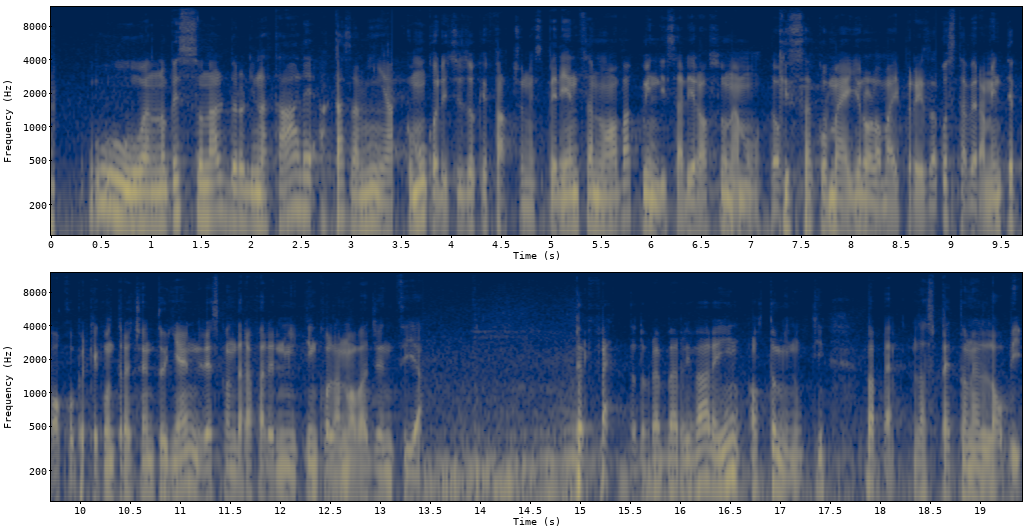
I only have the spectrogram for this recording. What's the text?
Uh, hanno messo un albero di Natale a casa mia Comunque ho deciso che faccio un'esperienza nuova Quindi salirò su una moto. Chissà com'è, io non l'ho mai presa. Costa veramente poco perché con 300 yen riesco ad andare a fare il meeting con la nuova agenzia. Perfetto, dovrebbe arrivare in 8 minuti. Vabbè, l'aspetto nel lobby.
